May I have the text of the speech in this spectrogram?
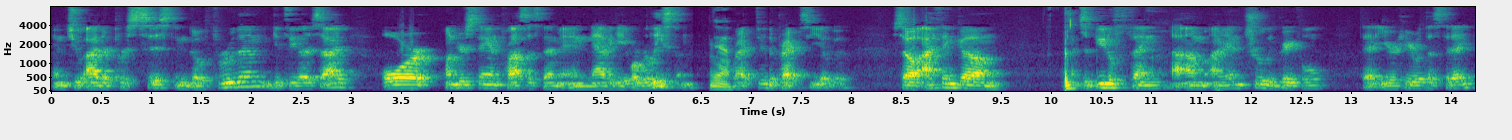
and to either persist and go through them, get to the other side, or understand, process them, and navigate or release them. Yeah. Right through the practice of yoga. So I think um, it's a beautiful thing. I'm, I am truly grateful that you're here with us today.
